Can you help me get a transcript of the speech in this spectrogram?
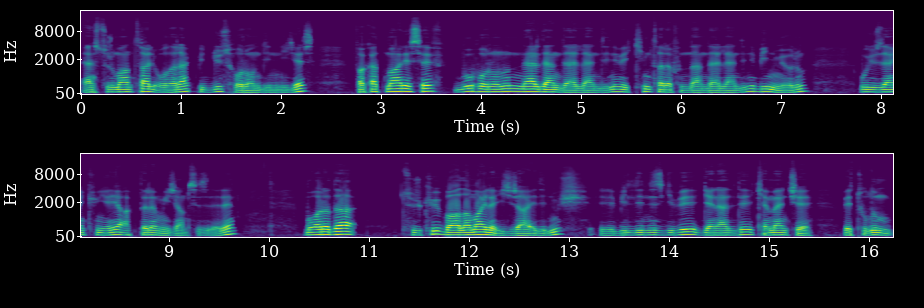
enstrümantal olarak bir düz horon dinleyeceğiz. Fakat maalesef bu horonun nereden derlendiğini ve kim tarafından derlendiğini bilmiyorum. Bu yüzden künyeyi aktaramayacağım sizlere. Bu arada türkü bağlamayla icra edilmiş. E, bildiğiniz gibi genelde kemençe ve tulum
